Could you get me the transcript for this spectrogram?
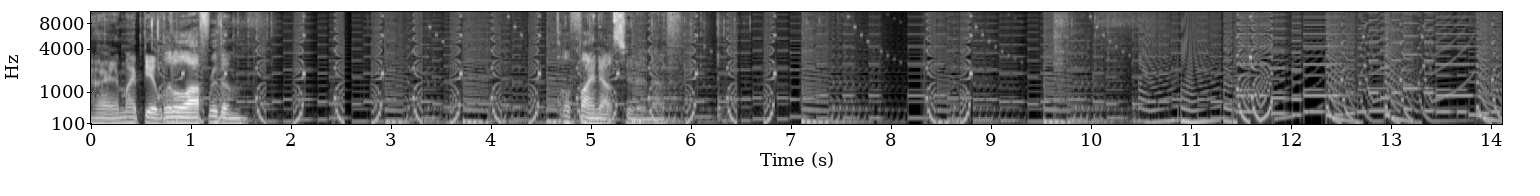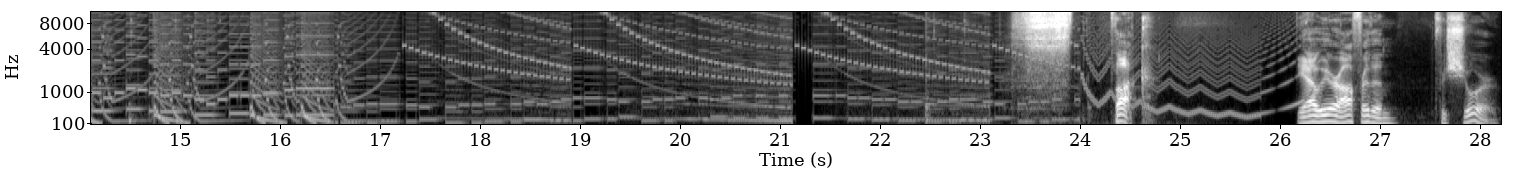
Alright, it might be a little off rhythm. We'll find out soon enough. Fuck. Yeah, we were off rhythm, for sure.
